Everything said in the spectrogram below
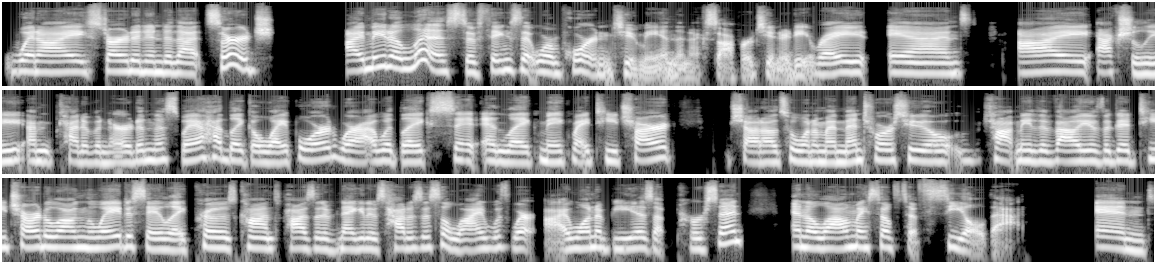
When I started into that search, I made a list of things that were important to me in the next opportunity, right? And I actually, I'm kind of a nerd in this way. I had like a whiteboard where I would like sit and like make my T chart shout out to one of my mentors who taught me the value of a good T chart along the way to say like pros, cons, positive, negatives. How does this align with where I want to be as a person and allow myself to feel that? And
